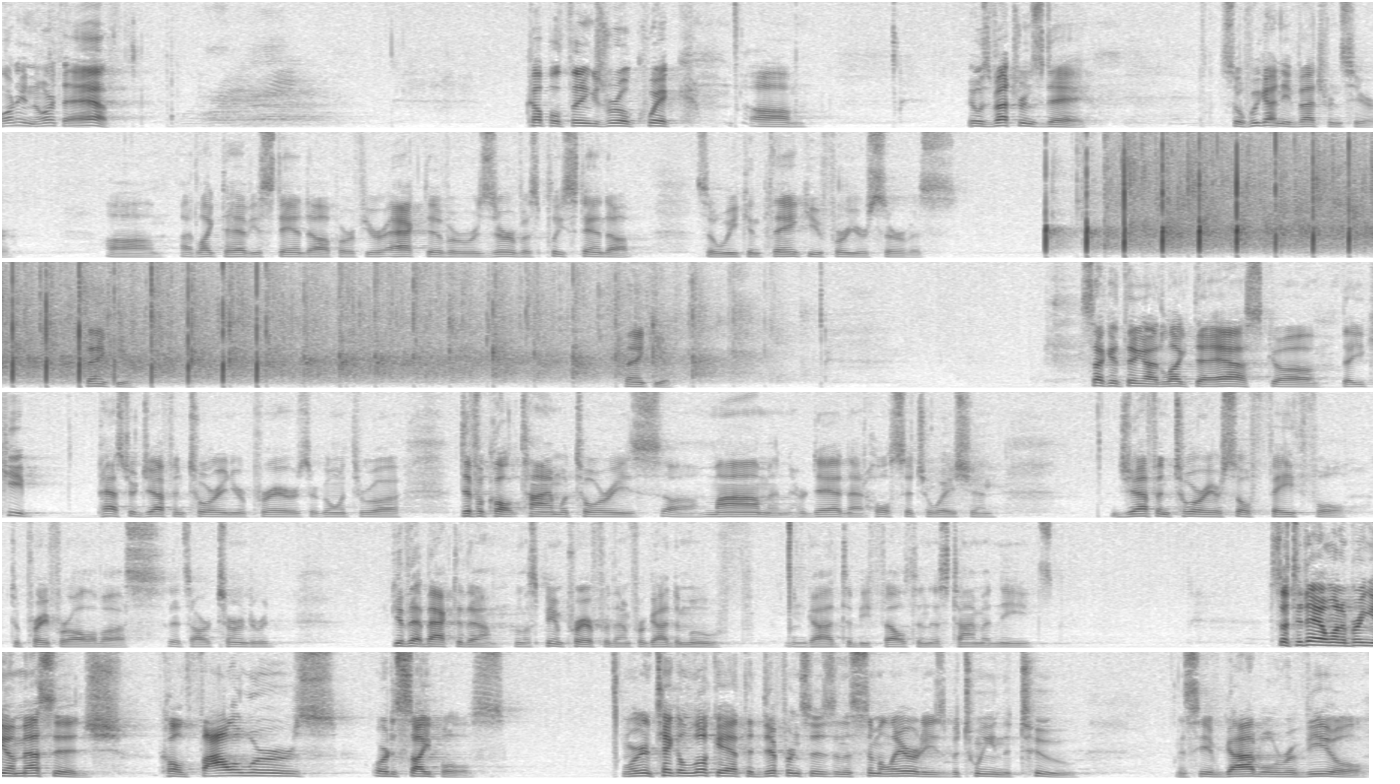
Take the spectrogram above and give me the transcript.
Morning, North Ave. A Couple things, real quick. Um, it was Veterans Day, so if we got any veterans here, um, I'd like to have you stand up, or if you're active or reservist, please stand up so we can thank you for your service. Thank you. Thank you. Second thing I'd like to ask uh, that you keep Pastor Jeff and Tori in your prayers. They're going through a difficult time with Tori's uh, mom and her dad and that whole situation. Jeff and Tori are so faithful to pray for all of us. It's our turn to re- give that back to them. And let's be in prayer for them, for God to move and God to be felt in this time of needs. So today I want to bring you a message called Followers or Disciples. We're going to take a look at the differences and the similarities between the two and see if God will reveal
